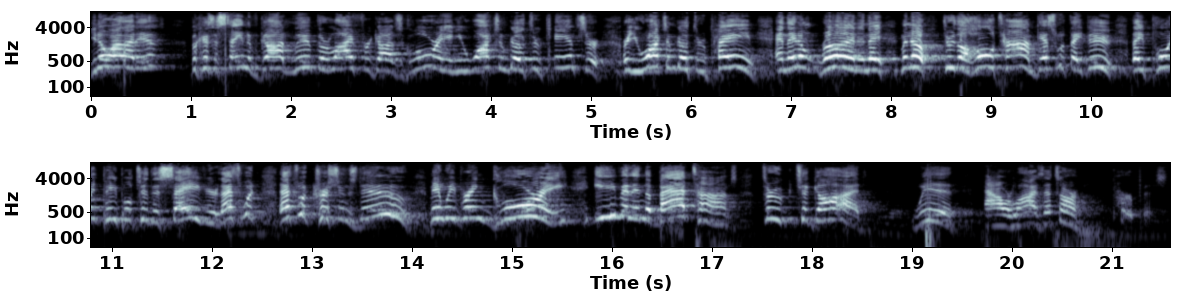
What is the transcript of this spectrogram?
You know why that is? Because the saint of God lived their life for God's glory, and you watch them go through cancer or you watch them go through pain, and they don't run, and they, but no, through the whole time, guess what they do? They point people to the Savior. That's what, that's what Christians do. Man, we bring glory, even in the bad times, through to God with our lives. That's our purpose.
